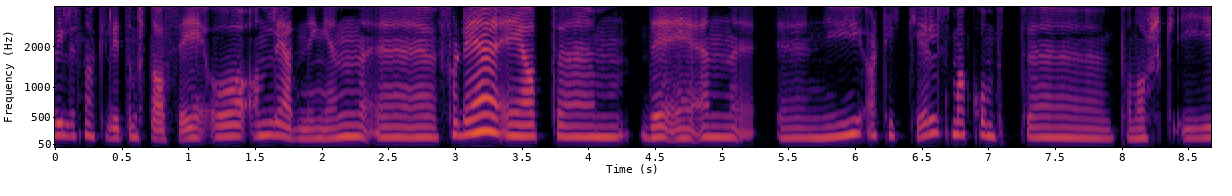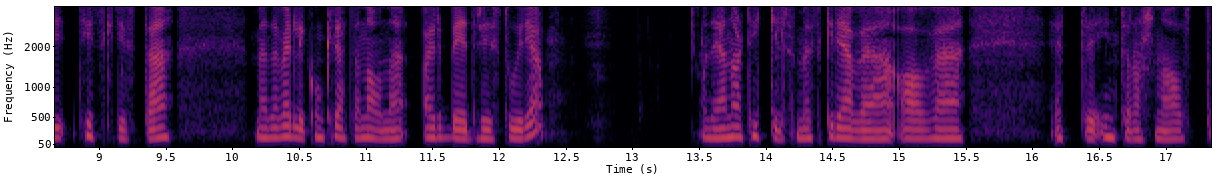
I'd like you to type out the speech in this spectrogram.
ville snakke litt om Stasi, og anledningen eh, for det er at eh, det er en eh, ny artikkel som har kommet eh, på norsk i tidsskriftet med det veldig konkrete navnet Arbeiderhistorie. Det er en artikkel som er skrevet av eh, et internasjonalt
